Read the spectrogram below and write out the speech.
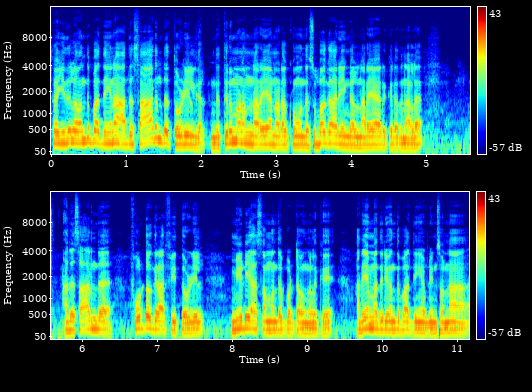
ஸோ இதில் வந்து பார்த்திங்கன்னா அது சார்ந்த தொழில்கள். இந்த திருமணம் நிறையா நடக்கும். இந்த சுபகாரியங்கள் நிறையா இருக்கிறதுனால அதை சார்ந்த ஃபோட்டோகிராஃபி தொழில் மீடியா சம்மந்தப்பட்டவங்களுக்கு அதே மாதிரி வந்து பார்த்திங்க அப்படின்னு சொன்னால்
